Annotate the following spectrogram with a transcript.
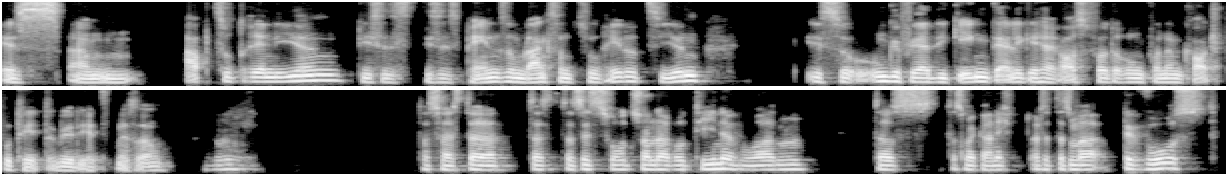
es ähm, abzutrainieren, dieses, dieses Pensum langsam zu reduzieren, ist so ungefähr die gegenteilige Herausforderung von einem Couch würde ich jetzt mal sagen. Das heißt, das, das ist so zu einer Routine worden, dass, dass man gar nicht, also dass man bewusst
